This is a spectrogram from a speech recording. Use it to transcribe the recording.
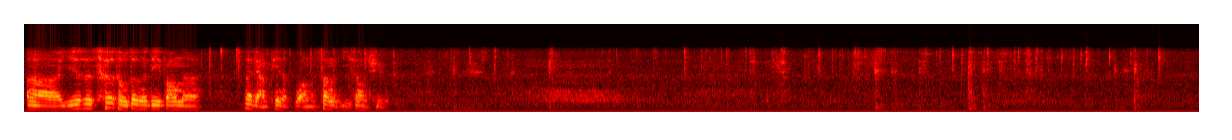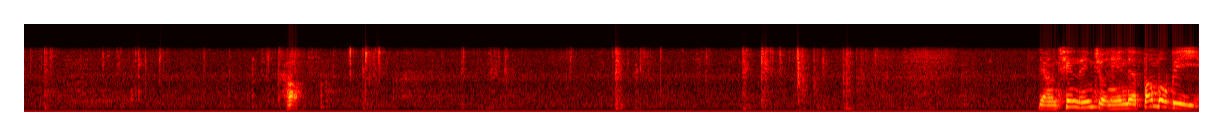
啊，也就是车头这个地方呢，那两片往上移上去。两千零九年的 Bumblebee，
